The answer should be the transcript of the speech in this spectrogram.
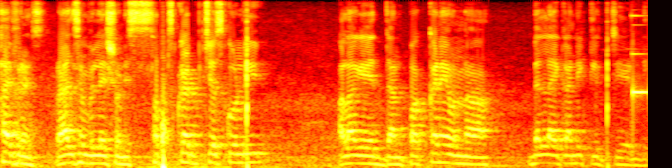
హాయ్ ఫ్రెండ్స్ రాయలసీమ విలేజ్ షోని సబ్స్క్రైబ్ చేసుకోండి. అలాగే దాని పక్కనే ఉన్న బెల్ ఐకాన్ని క్లిక్ చేయండి.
